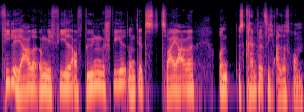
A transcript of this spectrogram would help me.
viele Jahre irgendwie viel auf Bühnen gespielt und jetzt zwei Jahre und es krempelt sich alles rum.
